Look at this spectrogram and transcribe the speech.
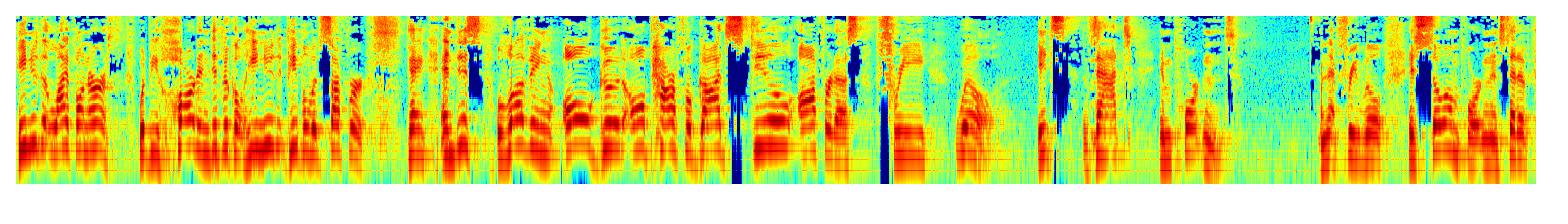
He knew that life on earth would be hard and difficult. He knew that people would suffer. Okay? And this loving, all good, all powerful God still offered us free will. It's that important. And that free will is so important. Instead of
